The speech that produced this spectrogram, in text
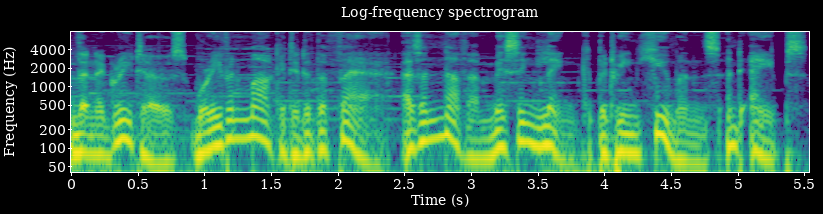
The Negritos were even marketed at the fair as another missing link between humans and apes.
